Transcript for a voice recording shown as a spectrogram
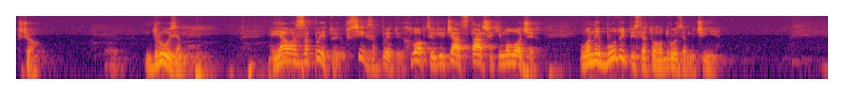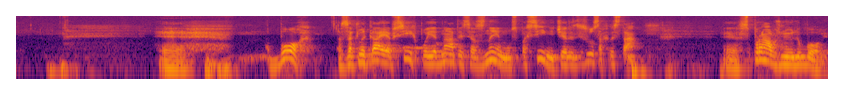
що? Друзями. Я вас запитую, всіх запитую, хлопців, дівчат, старших і молодших, вони будуть після того друзями чи ні? Бог закликає всіх поєднатися з Ним у спасінні через Ісуса Христа е, справжньою любов'ю.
